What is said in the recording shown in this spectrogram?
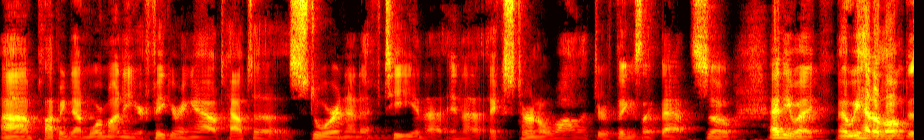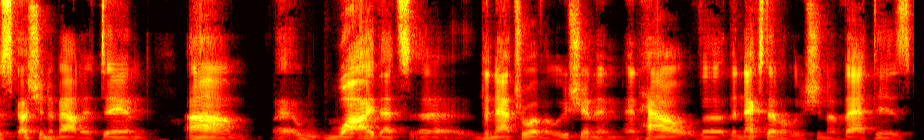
um, plopping down more money or figuring out how to store an NFT in a in an external wallet or things like that. So anyway, uh, we had a long discussion about it and um, uh, why that's uh, the natural evolution and and how the the next evolution of that is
